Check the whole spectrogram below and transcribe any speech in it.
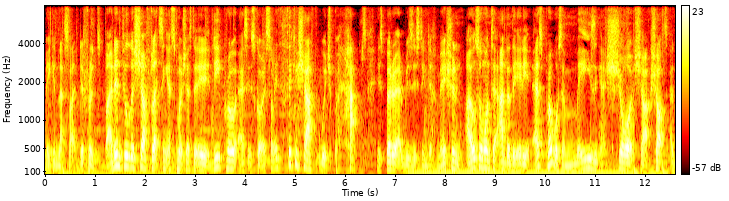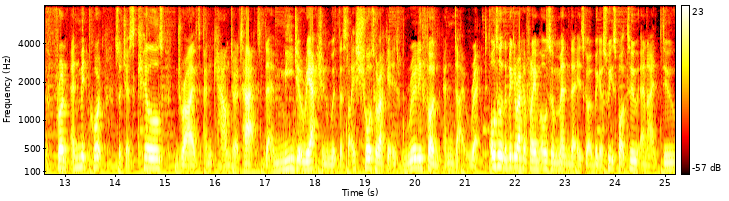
making that slight difference. But I didn't feel the shaft flexing as much as the 88D Pro as it's got a slightly thicker shaft which perhaps is better at resisting deformation. I also want to add that the 88S Pro was amazing at short, sharp shots at the front and mid-court such as kills, drives and counter attacks. The immediate reaction with the slightly shorter racket is really fun and direct. Also the bigger racket frame also meant that it's got a bigger sweet spot too and I do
